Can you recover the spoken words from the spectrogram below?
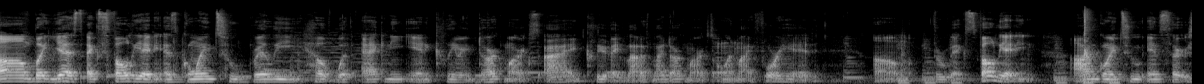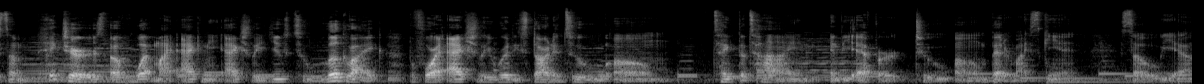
Um, but yes, exfoliating is going to really help with acne and clearing dark marks. I clear a lot of my dark marks on my forehead um, through exfoliating. I'm going to insert some pictures of what my acne actually used to look like before I actually really started to um, take the time and the effort to um, better my skin. So yeah,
